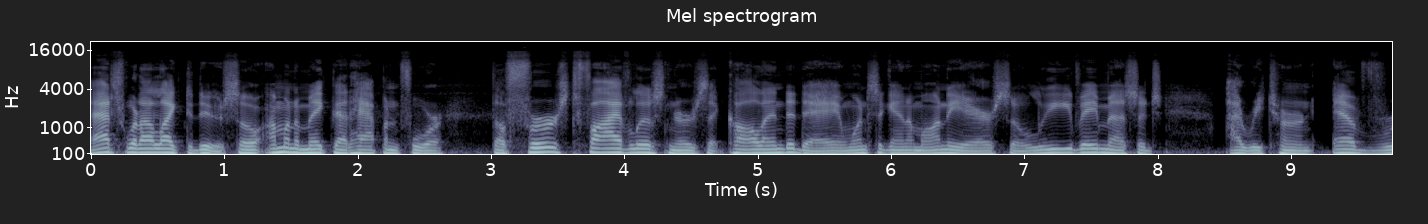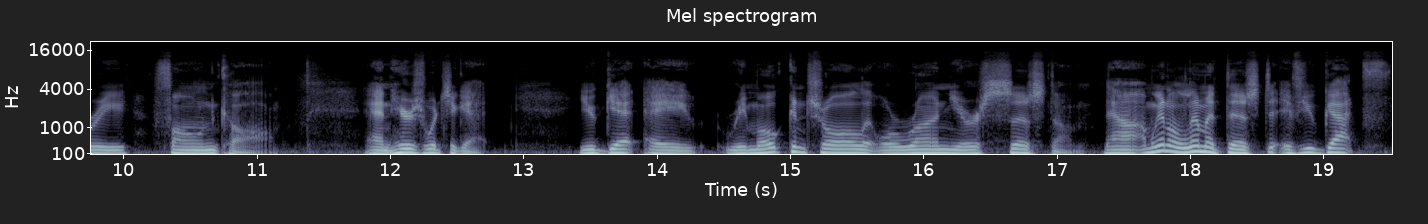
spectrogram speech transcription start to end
That's what I like to do. So I'm going to make that happen for the first five listeners that call in today. And once again, I'm on the air, so leave a message. I return every phone call. And here's what you get you get a remote control that will run your system. Now, I'm going to limit this to if you've got f-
